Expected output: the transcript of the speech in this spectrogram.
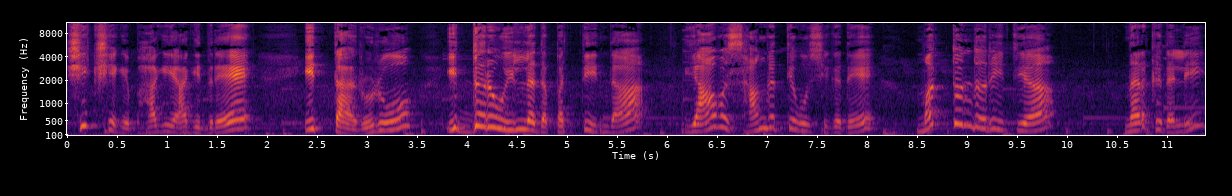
ಶಿಕ್ಷೆಗೆ ಭಾಗಿಯಾಗಿದ್ರೆ, ಇತ್ತ ರುರು ಇದ್ದರೂ ಇಲ್ಲದ ಪತ್ತಿಯಿಂದ ಯಾವ ಸಾಂಗತ್ಯವೂ ಸಿಗದೆ ಮತ್ತೊಂದು ರೀತಿಯ ನರಕದಲ್ಲಿ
